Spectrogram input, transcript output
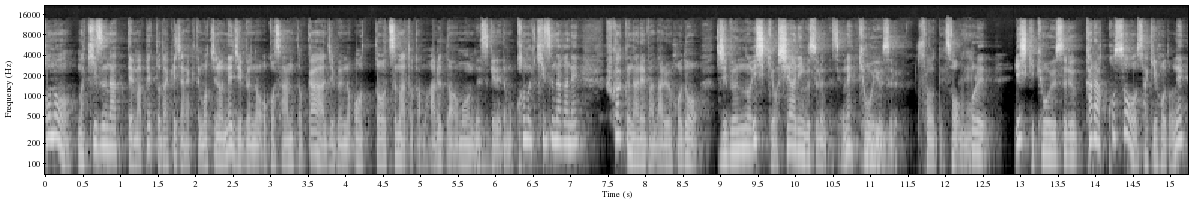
この、まあ、絆って、まあ、ペットだけじゃなくて、もちろんね、自分のお子さんとか、自分の夫、妻とかもあるとは思うんですけれども、この絆がね、深くなればなるほど、自分の意識をシェアリングするんですよね。共有する。そうですね。そう。これ、意識共有するからこそ、先ほどね、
